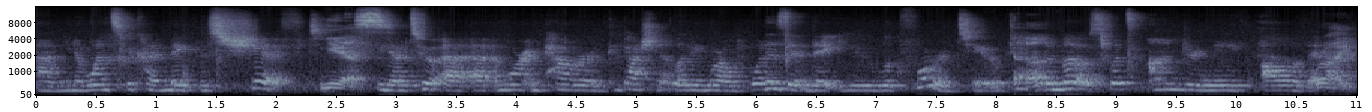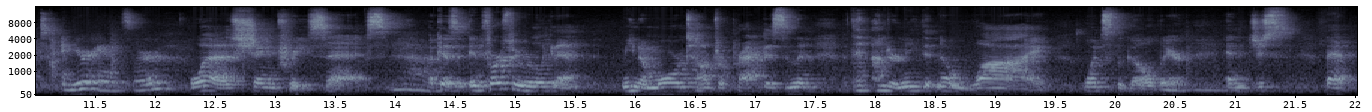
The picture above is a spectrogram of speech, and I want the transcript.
um, you know once we kind of make this shift, yes you know, to a, a- more empowered, compassionate, loving world. What is it that you look forward to Uh-huh. the most? What's underneath all of it? right And your answer, was shame-free sex Yeah. because at first we were looking at you know more tantra practice and then but then underneath it no why what's the goal there and it just that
